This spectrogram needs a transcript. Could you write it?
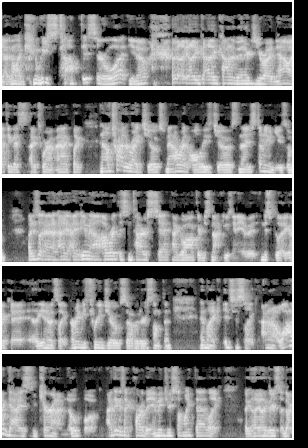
I, I'm like can we stop this or what? You know, like, like, like kind of energy right now. I think that's that's where I'm at. Like and I'll try to write jokes, man. I'll write all these jokes and I just don't even use them. I just like I, I, I mean I'll, I'll write this entire set. And I go out there and just not use any of it and just be like okay, you know, it's like or maybe three jokes of it or something. And like, it's just like, I don't know, a lot of guys carry on a notebook. I think it's like part of the image or something like that. Like, like, like, there's like,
